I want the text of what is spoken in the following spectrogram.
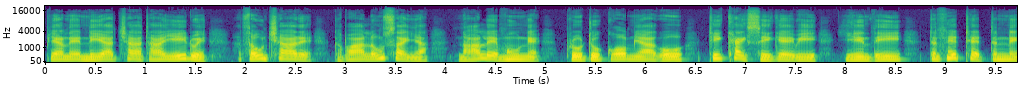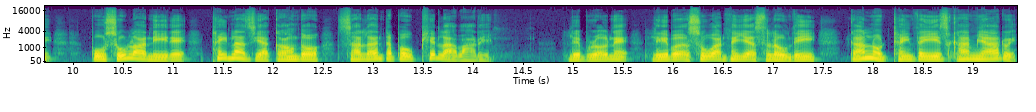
ပြန်လည်နေရာချထားရေးတွင်အသုံးချတဲ့ကမ္ဘာလုံးဆိုင်ရာ နားလည်မှုနှင့် protocol များကို ထိခိုက်စေခဲ့ပြီးယင်းသည်တစ်နှစ်ထက်တစ်နှစ်ပိုဆိုးလာနေတဲ့ထိတ်လန့်စရာကောင်းသောဇာလန်တပုတ်ဖြစ်လာပါတယ် Liberal နဲ့ Labor အစိုးရနှစ်ရပ်စလုံးသည်ကမ်းလွန်ထိန်သိမ်းစခန်းများတွင်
